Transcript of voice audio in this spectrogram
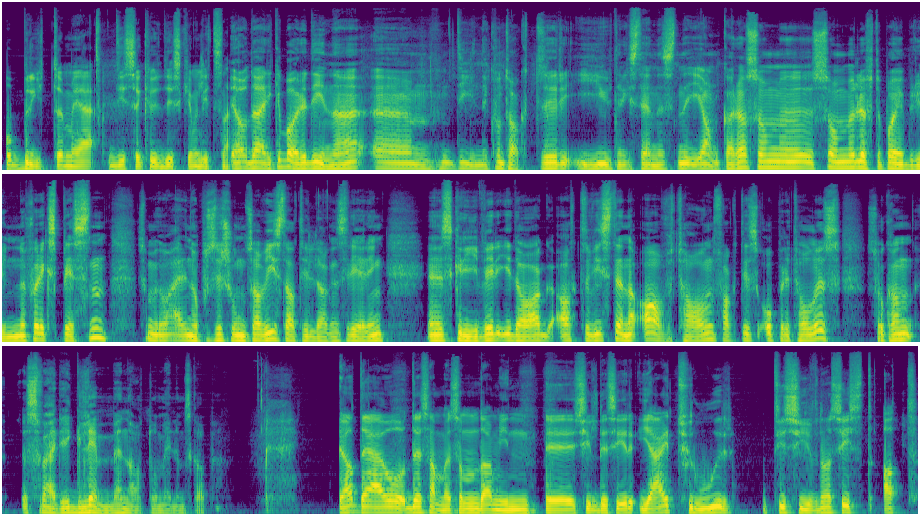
å bryte med disse kurdiske militsene. Ja, og Det er ikke bare dine, uh, dine kontakter i utenrikstjenesten i Ankara som, uh, som løfter på øyebrynene. For Ekspressen, som jo er en opposisjonsavis da, til dagens regjering, uh, skriver i dag at hvis denne avtalen faktisk opprettholdes, så kan Sverige glemme Nato-medlemskapet. Ja, det er jo det samme som da min kilde sier. Jeg tror til syvende og sist at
